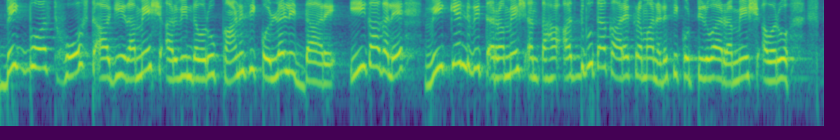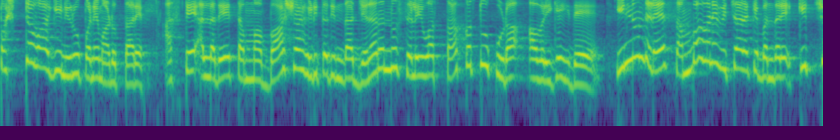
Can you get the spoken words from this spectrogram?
ಬಿಗ್ ಬಾಸ್ ಹೋಸ್ಟ್ ಆಗಿ ರಮೇಶ್ ಅರವಿಂದ್ ಅವರು ಕಾಣಿಸಿಕೊಳ್ಳಲಿದ್ದಾರೆ. ಈಗಾಗಲೇ ವೀಕೆಂಡ್ ವಿತ್ ರಮೇಶ್ ಅಂತಹ ಅದ್ಭುತ ಕಾರ್ಯಕ್ರಮ ನಡೆಸಿಕೊಟ್ಟಿರುವ ರಮೇಶ್ ಅವರು ಸ್ಪಷ್ಟವಾಗಿ ನಿರೂಪಣೆ ಮಾಡುತ್ತಾರೆ. ಅಷ್ಟೇ ಅಲ್ಲದೆ ತಮ್ಮ ಭಾಷಾ ಹಿಡಿತದಿಂದ ಜನರನ್ನು ಸೆಳೆಯುವ ತಾಕತ್ತು ಕೂಡ ಅವರಿಗೆ ಇದೆ. ಇನ್ನೊಂದೆಡೆ ಸಂಭಾವನೆ ವಿಚಾರಕ್ಕೆ ಬಂದರೆ ಕಿಚ್ಚ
